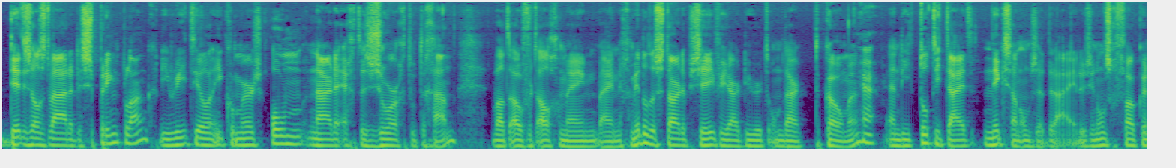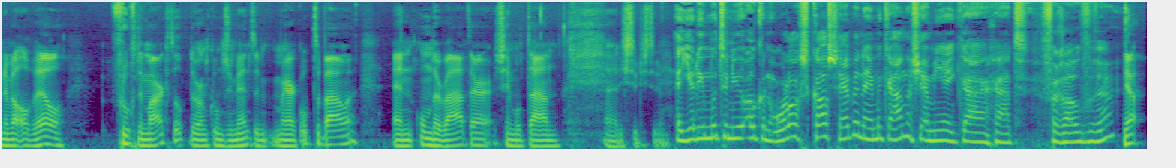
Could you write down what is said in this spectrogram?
dit is als het ware de springplank, die retail en e-commerce, om naar de echte zorg toe te gaan. Wat over het algemeen bij een gemiddelde start-up zeven jaar duurt om daar te komen. Ja. En die tot die tijd niks aan omzet draaien. Dus in ons geval kunnen we al wel vroeg de markt op door een consumentenmerk op te bouwen. En onder water simultaan eh, die studies te doen. En jullie moeten nu ook een oorlogskas hebben, neem ik aan, als je Amerika gaat veroveren. Ja.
